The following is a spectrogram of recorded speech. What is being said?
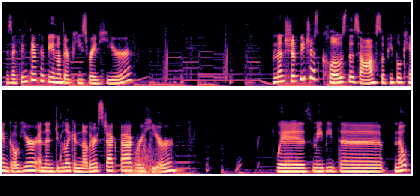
Because I think there could be another piece right here. And then should we just close this off so people can go here and then do like another stack bag right here? With maybe the, nope,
